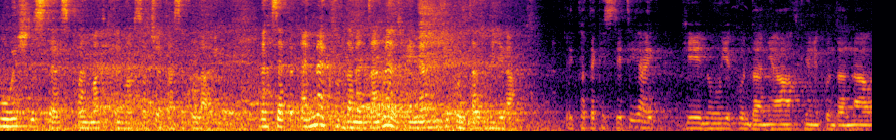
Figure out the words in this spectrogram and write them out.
mhuwiex l-istess bħalma tifhimha s-soċjetà sekulari. Naħseb hemmhekk fundamentalment fejn hemm diffikultà kbira. Il-katekisti tiegħi kienu jikkundanjaw, kienu jikkundannaw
